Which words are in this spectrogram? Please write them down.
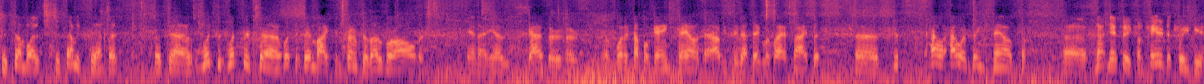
to somewhat to some extent, but. But uh, what's what's it uh, what's it been like in terms of overall and, and uh, you know guys are, are you know, won a couple games now, and uh, obviously that big one last night. But uh, just how how are things now? com- Uh, not necessarily compared to previous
